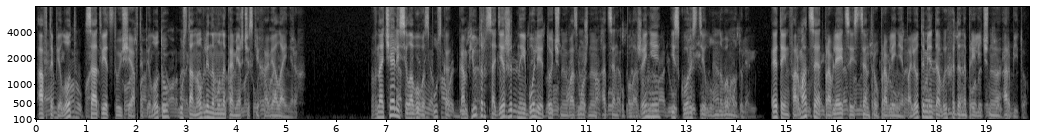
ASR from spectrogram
автопилот, соответствующий автопилоту, установленному на коммерческих авиалайнерах. В начале силового спуска компьютер содержит наиболее точную возможную оценку положения и скорости лунного модуля. Эта информация отправляется из центра управления полетами до выхода на приличную орбиту.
